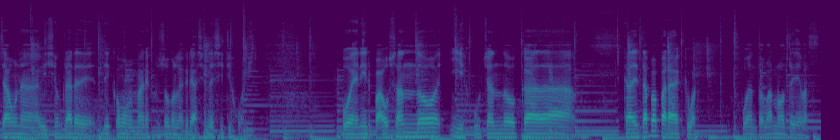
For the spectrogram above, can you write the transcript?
ya una visión clara de, cómo me manejo yo con la creación de sitios web. Pueden ir pausando y escuchando cada, cada etapa para que bueno, puedan tomar nota y demás.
